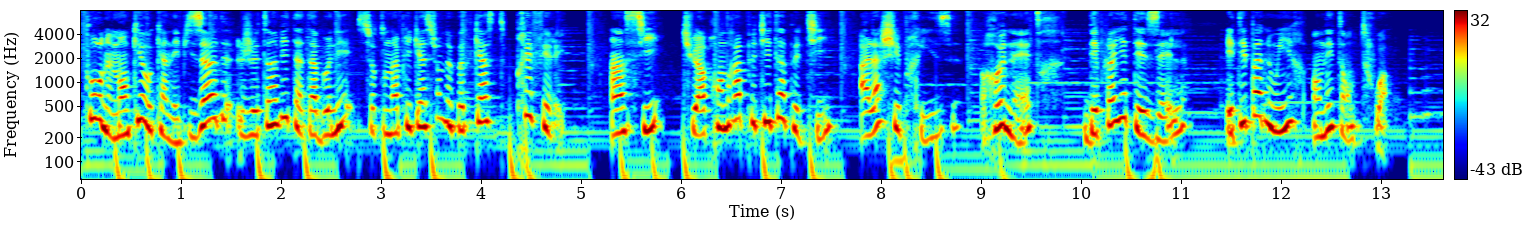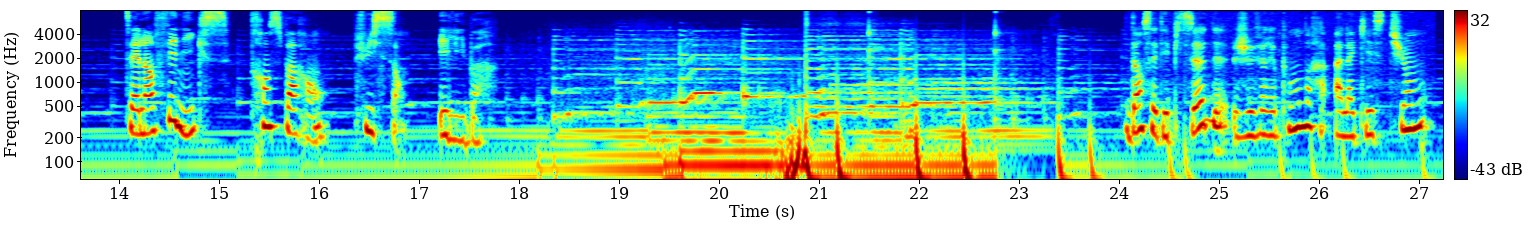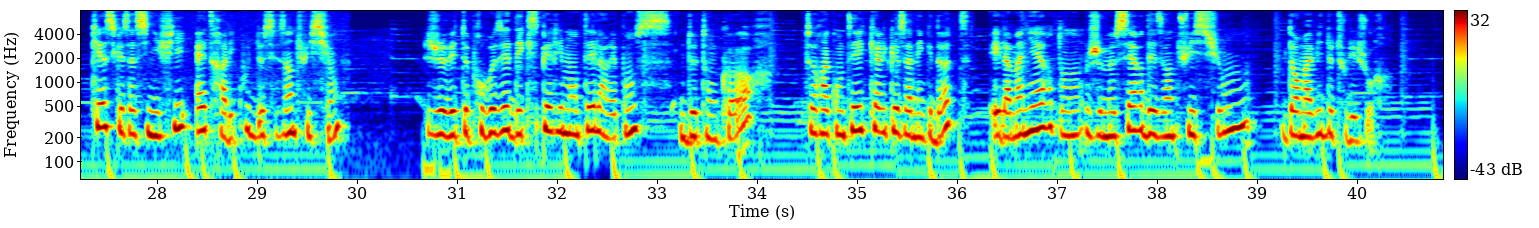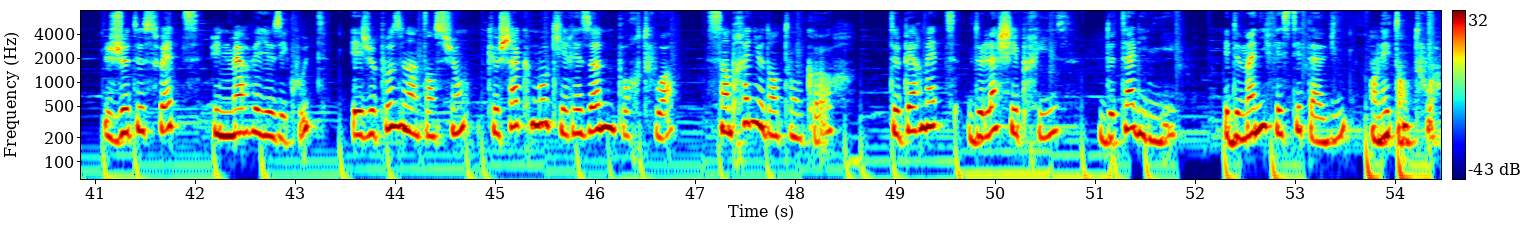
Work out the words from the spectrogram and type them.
Pour ne manquer aucun épisode, je t'invite à t'abonner sur ton application de podcast préférée. Ainsi, tu apprendras petit à petit à lâcher prise, renaître, déployer tes ailes et t'épanouir en étant toi. Tel un phénix, transparent, puissant et libre. Dans cet épisode, je vais répondre à la question qu'est-ce que ça signifie être à l'écoute de ses intuitions Je vais te proposer d'expérimenter la réponse de ton corps, te raconter quelques anecdotes et la manière dont je me sers des intuitions dans ma vie de tous les jours. Je te souhaite une merveilleuse écoute et je pose l'intention que chaque mot qui résonne pour toi s'imprègne dans ton corps, te permette de lâcher prise, de t'aligner et de manifester ta vie en étant toi.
